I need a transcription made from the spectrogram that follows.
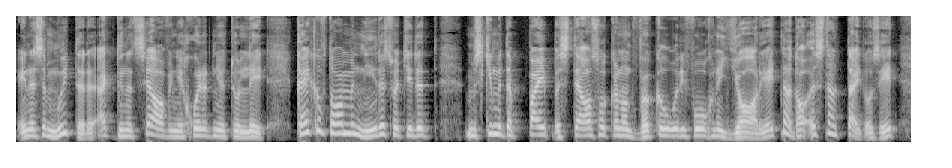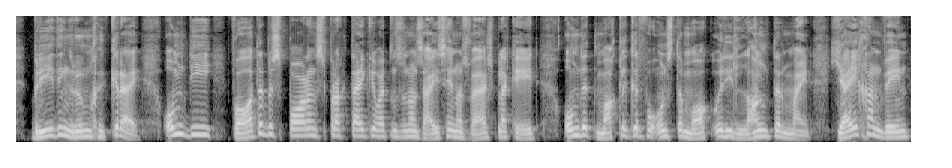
en is 'n moeite, ek doen dit self en jy gooi dit in jou toilet. Kyk of daar 'n manier is wat jy dit miskien met 'n pyp 'n stelsel kan ontwikkel oor die volgende jaar. Jy het nou, daar is nou tyd. Ons het breathing room gekry om die waterbesparingspraktyke wat ons in ons huise en ons werksplekke het, om dit makliker vir ons te maak oor die lang termyn. Jy gaan wen,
